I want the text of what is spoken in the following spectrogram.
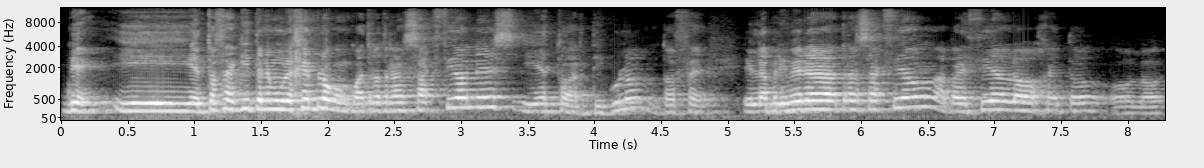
Bien, y entonces aquí tenemos un ejemplo con cuatro transacciones y estos artículos. Entonces, en la primera transacción aparecían los objetos o los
